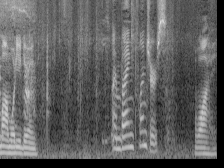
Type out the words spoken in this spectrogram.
Mom, what are you doing? I'm buying plungers. Why?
